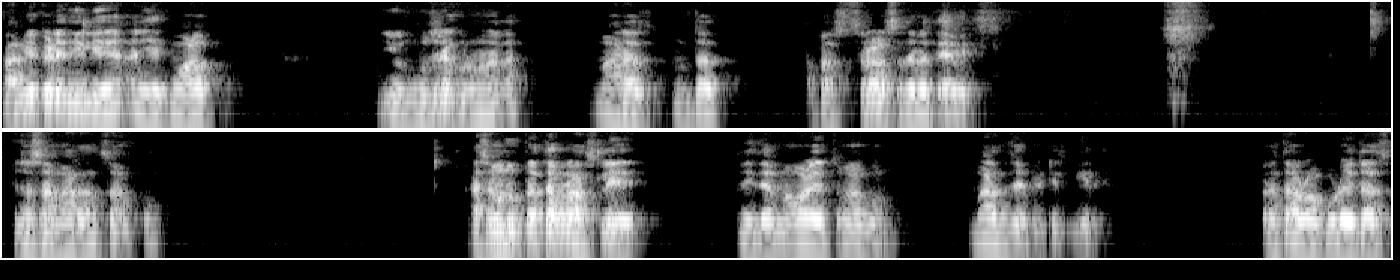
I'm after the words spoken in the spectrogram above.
पागेकडे नेली आणि एक मावळा येऊन मुजरा करून म्हणाला महाराज म्हणतात आपण सरळ सदरत यावे. जसा महाराजांचा हुकूम असं म्हणून प्रतापराव असले आणि त्या मावळ्याच्या मागून महाराजांच्या भेटीत गेले प्रतापराव पुढे येताच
